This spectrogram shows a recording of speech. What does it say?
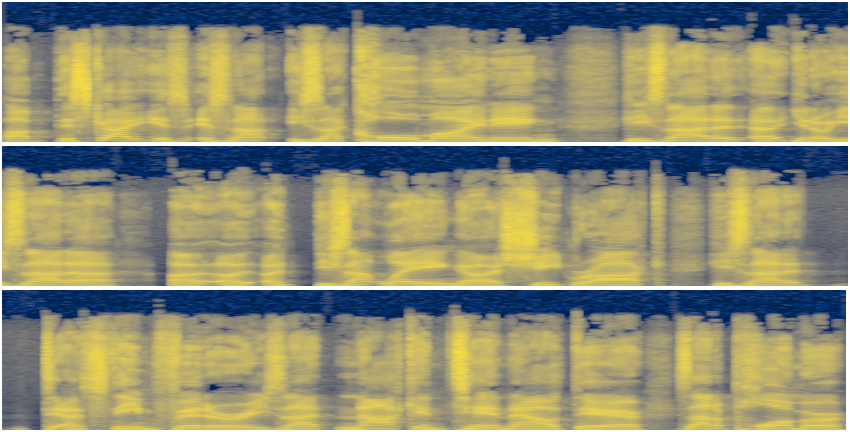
Uh, this guy is is not he's not coal mining. He's not a, a you know he's not a, a, a, he's not laying uh, sheetrock. He's not a, a steam fitter. He's not knocking tin out there. He's not a plumber.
